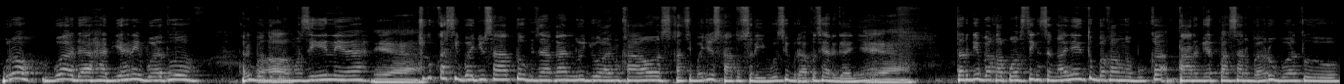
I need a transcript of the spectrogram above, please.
bro gua ada hadiah nih buat lu. Tapi bantu promosiin ya. Iya. Cukup kasih baju satu misalkan lu jualan kaos kasih baju seratus ribu sih berapa sih harganya? Iya ntar dia bakal posting sengaja itu bakal ngebuka target pasar baru buat lu.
